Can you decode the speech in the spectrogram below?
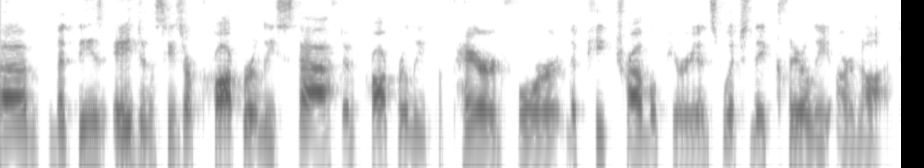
um, that these agencies are properly staffed and properly prepared for the peak travel periods, which they clearly are not.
